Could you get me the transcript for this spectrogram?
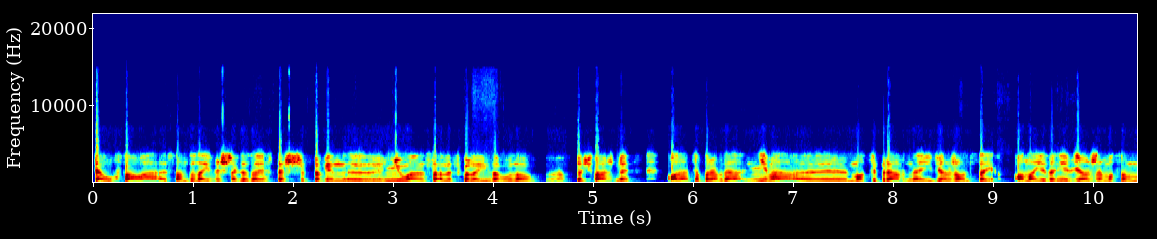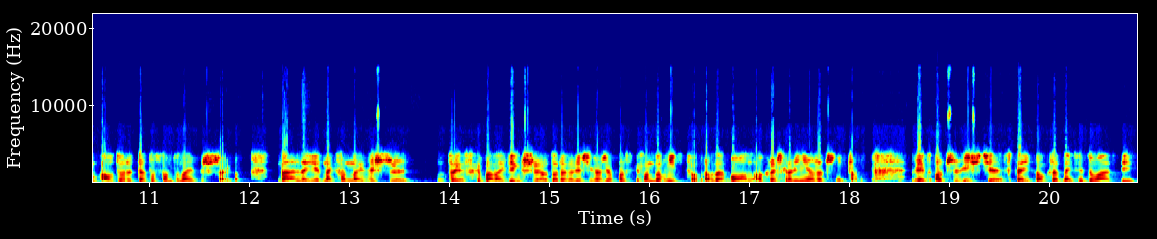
Ta uchwała Sądu Najwyższego to jest też pewien e, niuans, ale z kolei znowu no, dość ważny. Ona co prawda nie ma e, mocy prawnej wiążącej, ona jedynie wiąże mocą autorytetu Sądu Najwyższego. No ale jednak Sąd Najwyższy to jest chyba największy autorytet, jeśli chodzi o polskie sądownictwo, prawda? Bo on określa linię orzeczniczą. Więc oczywiście w tej konkretnej sytuacji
